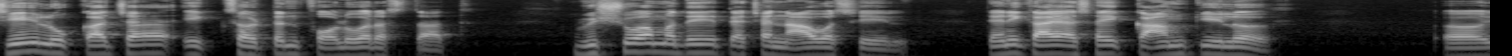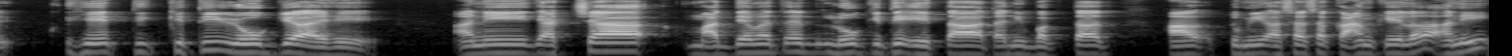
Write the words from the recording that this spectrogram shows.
जे लोकाच्या एक सर्टन फॉलोअर असतात. विश्वामध्ये त्याच्या नाव असेल त्यांनी काय असं एक काम केलं हे ती किती योग्य आहे आणि याच्या माध्यमातून लोक इथे येतात आणि बघतात हा तुम्ही असं असं काम केलं आणि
